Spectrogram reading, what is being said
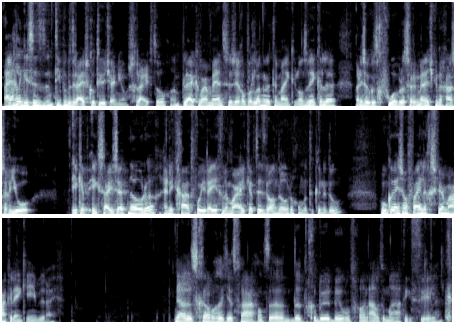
Eigenlijk is het een type bedrijfscultuur dat jij nu omschrijft, toch? Een plek waar mensen zich op wat langere termijn kunnen ontwikkelen. Waar ze ook het gevoel dat ze de manager kunnen gaan zeggen... joh, ik heb X, Y, Z nodig en ik ga het voor je regelen, maar ik heb dit wel nodig om het te kunnen doen. Hoe kun je zo'n veilige sfeer maken, denk je, in je bedrijf? Ja, dat is grappig dat je het vraagt, want uh, dat gebeurt bij ons gewoon automatisch natuurlijk.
